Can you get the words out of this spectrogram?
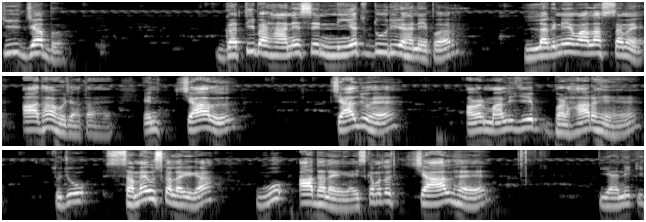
कि जब गति बढ़ाने से नियत दूरी रहने पर लगने वाला समय आधा हो जाता है, यानी चाल चाल जो है, अगर मान लीजिए बढ़ा रहे हैं तो जो समय उसका लगेगा, वो आधा लगेगा। इसका मतलब चाल है, यानी कि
